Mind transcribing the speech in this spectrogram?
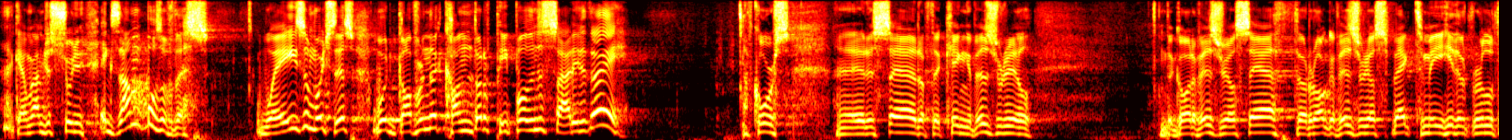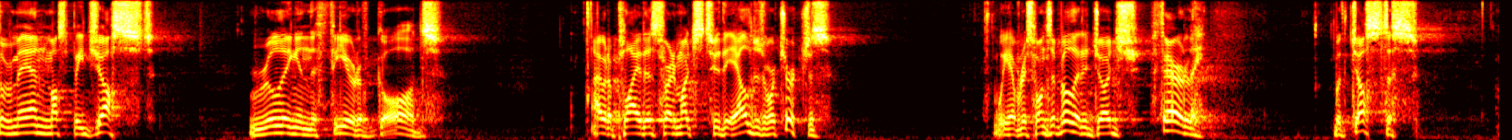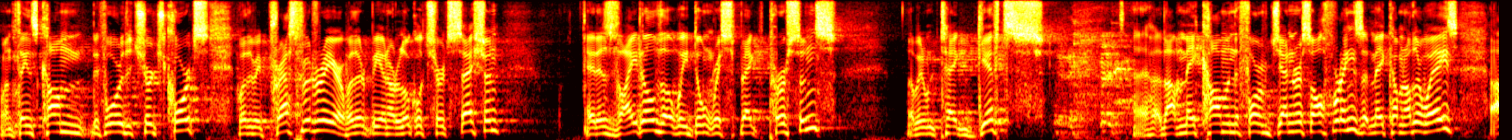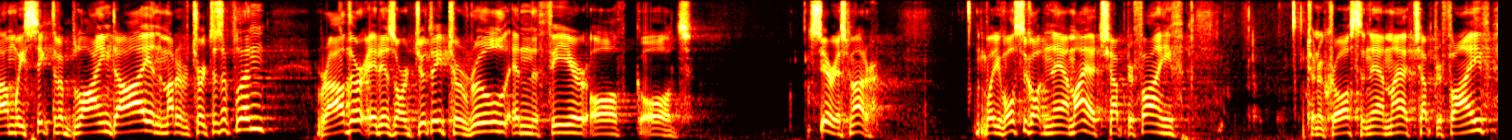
Again, I'm just showing you examples of this, ways in which this would govern the conduct of people in society today. Of course, it is said of the king of Israel, the God of Israel saith, The rock of Israel spake to me, He that ruleth over men must be just, ruling in the fear of God. I would apply this very much to the elders of our churches. We have responsibility to judge fairly, with justice, when things come before the church courts, whether it be presbytery or whether it be in our local church session, it is vital that we don't respect persons, that we don't take gifts. Uh, that may come in the form of generous offerings, it may come in other ways. Um, we seek to have a blind eye in the matter of church discipline. Rather, it is our duty to rule in the fear of God. Serious matter. Well, you've also got Nehemiah chapter 5. Turn across to Nehemiah chapter 5.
